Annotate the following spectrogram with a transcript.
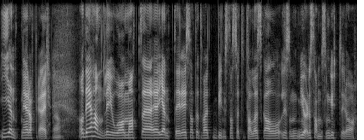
'Jentene gjør opprør'. Ja. Og det handler jo om at uh, jenter sant, dette var begynnelsen av 70-tallet, skal liksom gjøre det samme som gutter, og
